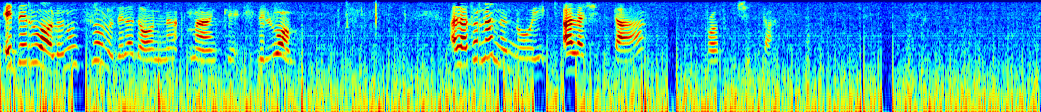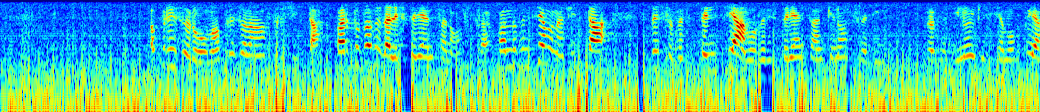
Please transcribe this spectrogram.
e del ruolo non solo della donna, ma anche dell'uomo. Allora, tornando a noi, alla città, foto città, ho preso Roma, ho preso la nostra città, parto proprio dall'esperienza nostra. Quando pensiamo a una città, spesso pensiamo per esperienza anche nostra di, proprio di noi che siamo qui a,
